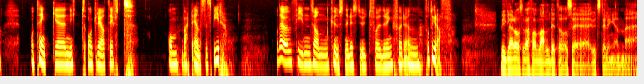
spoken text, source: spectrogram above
å tenke nytt og kreativt om hvert eneste spir. Og det er jo en fin sånn kunstnerisk utfordring for en fotograf. Vi gleder oss i hvert fall veldig til å se utstillingen eh,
